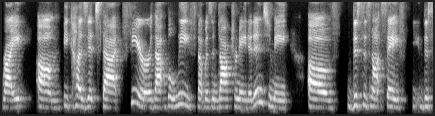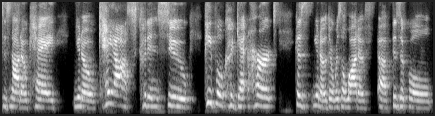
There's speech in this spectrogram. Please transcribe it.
Right? Um, because it's that fear, that belief that was indoctrinated into me of this is not safe, this is not okay, you know, chaos could ensue, people could get hurt because you know there was a lot of uh, physical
